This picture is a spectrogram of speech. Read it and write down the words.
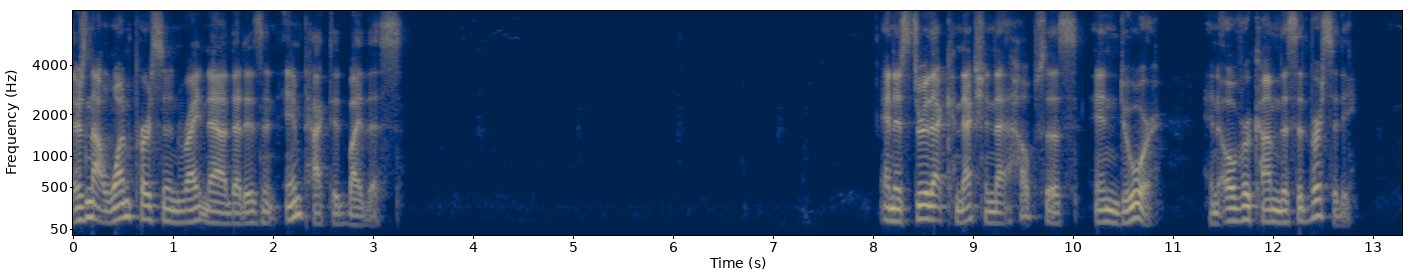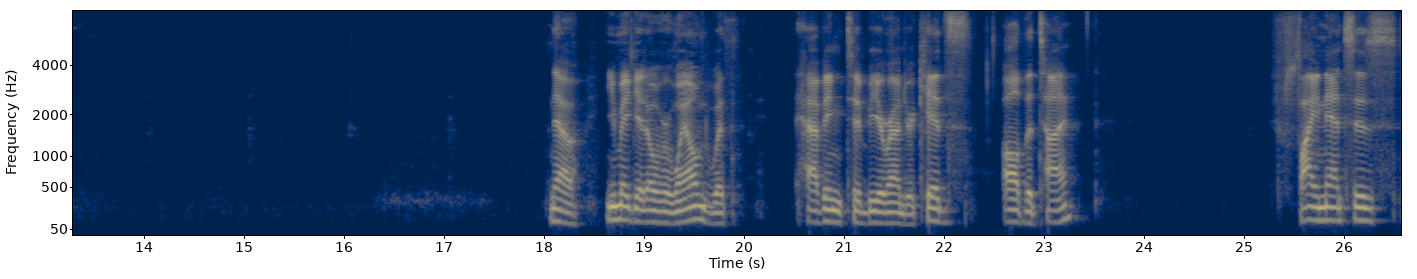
There's not one person right now that isn't impacted by this. And it's through that connection that helps us endure and overcome this adversity. Now, you may get overwhelmed with having to be around your kids all the time. Finances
